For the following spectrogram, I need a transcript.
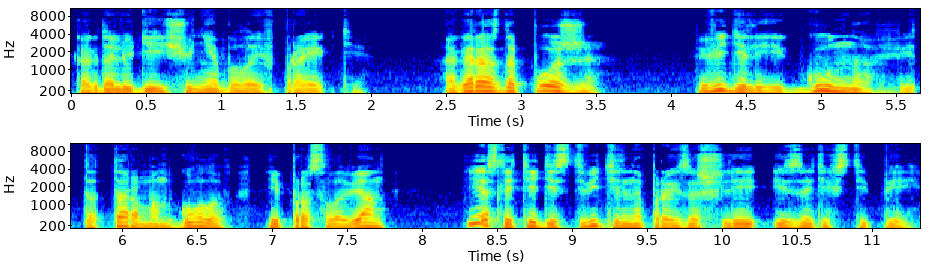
когда людей еще не было и в проекте. А гораздо позже, Видели и гуннов, и татаро-монголов, и прославян, если те действительно произошли из этих степей,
